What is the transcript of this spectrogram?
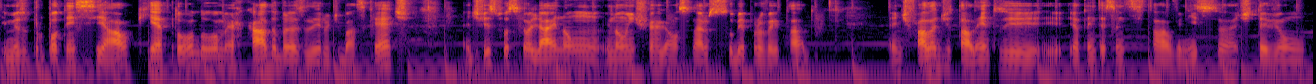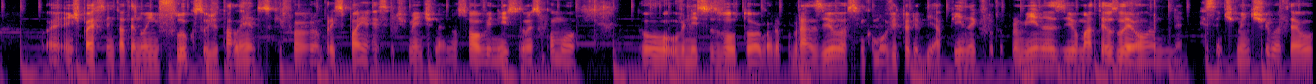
e mesmo para o potencial que é todo o mercado brasileiro de basquete, é difícil você olhar e não, e não enxergar um cenário subaproveitado. A gente fala de talentos e, e até interessante citar o Vinícius, a gente teve um, a gente parece que está tendo um influxo de talentos que foram para a Espanha recentemente, né? não só o Vinícius, mas como o, Vinícius voltou agora para o Brasil, assim como o Vitor Ibiapina, que voltou para Minas, e o Matheus Leone. Né? Recentemente chegou até o,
